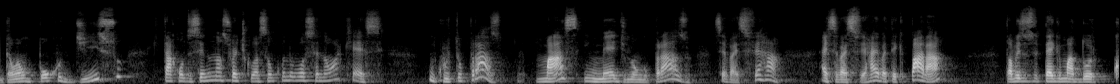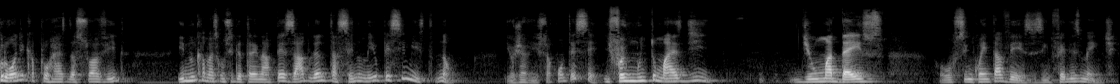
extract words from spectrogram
Então é um pouco disso que está acontecendo na sua articulação quando você não aquece. Em curto prazo. Mas em médio e longo prazo, você vai se ferrar. Aí você vai se ferrar e vai ter que parar. Talvez você pegue uma dor crônica para o resto da sua vida. e nunca mais consiga treinar pesado, o Leandro está sendo meio pessimista. Não, eu já vi isso acontecer. E foi muito mais de, de uma 10 ou 50 vezes, infelizmente.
